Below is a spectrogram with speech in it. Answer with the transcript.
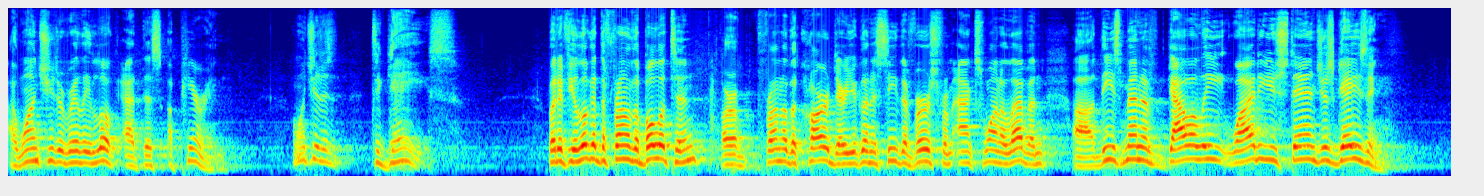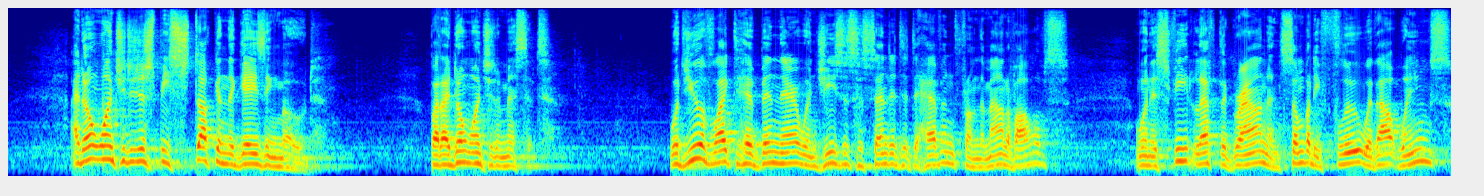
I want you to really look at this appearing. I want you to, to gaze. But if you look at the front of the bulletin or front of the card there, you're going to see the verse from Acts 1:11. Uh, These men of Galilee, why do you stand just gazing? I don't want you to just be stuck in the gazing mode, but I don't want you to miss it. Would you have liked to have been there when Jesus ascended into heaven from the Mount of Olives? When his feet left the ground and somebody flew without wings?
